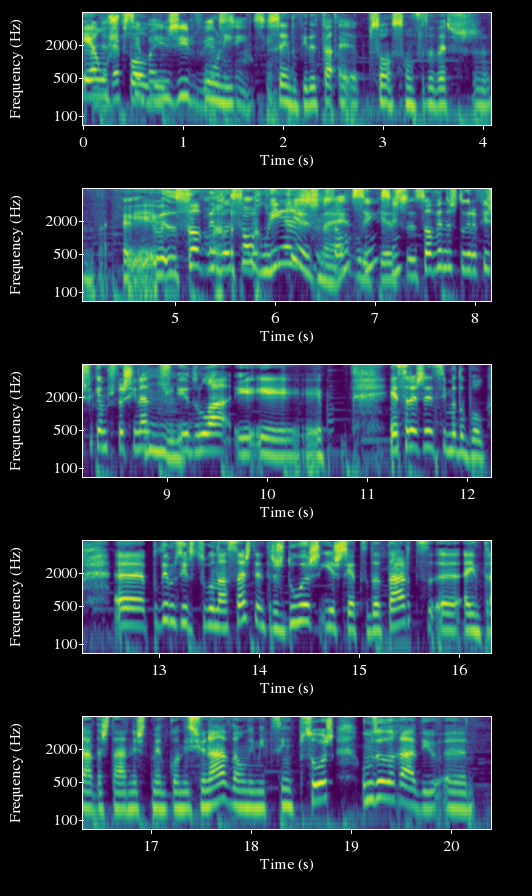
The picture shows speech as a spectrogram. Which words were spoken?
É Olha, um espólio bem giro ver, único, sim, sim. sem dúvida. Tá, são, são verdadeiros. só vendo as São fotografias, relíquias, não é? São Sim, relíquias. sim. Só vendo as fotografias ficamos fascinados. Ir lá é, é, é, é cereja em cima do bolo. Uh, podemos ir de segunda a sexta, entre as duas e as sete da tarde. Uh, a entrada está neste momento condicionada, a um limite de cinco pessoas. O Museu da Rádio. uh,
